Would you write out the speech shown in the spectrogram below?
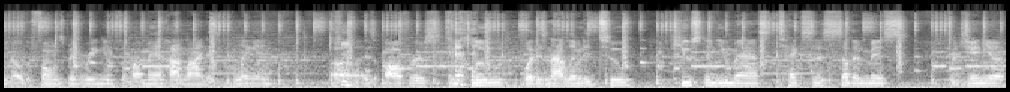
You know, the phone's been ringing for my man. Hotline is blinging. Uh, his offers include, but is not limited to, Houston, UMass, Texas, Southern Miss, Virginia,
